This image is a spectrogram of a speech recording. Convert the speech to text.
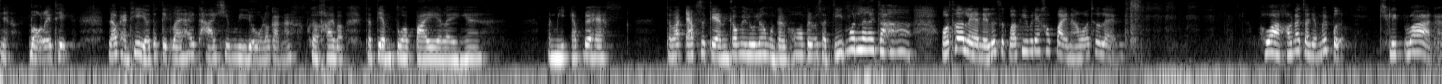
เนี่ยบอกเลยทิกแล้วแผนที่เดี๋ยวจะติดไว้ให้ท้ายคลิปวิดีโอแล้วกันนะเผื่อใครแบบจะเตรียมตัวไปอะไรอย่างเงี้ยมันมีแอปด้วยแฮะแต่ว่าแอปสแกนก็ไม่รู้เรื่องเหมือนกันเพราะเป็นภาษาจีนหมดเลยจ้าวอเ e อร์แลนด์เนี่ยรู้สึกว่าพี่ไม่ได้เข้าไปนะวอเ e อร์แลนด์ ราะว่าเขาน่าจะยังไม่เปิดคิดว่านะ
